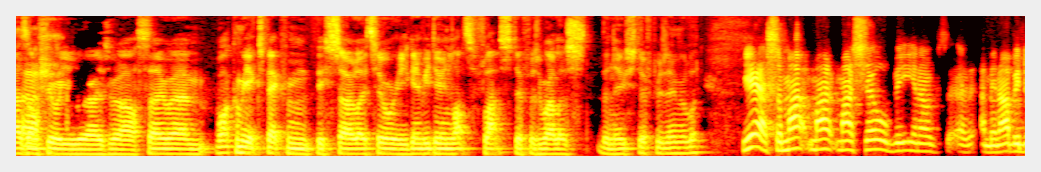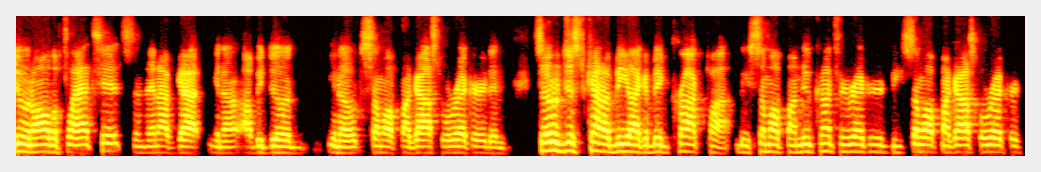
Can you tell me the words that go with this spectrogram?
as I'm ah. sure you were as well. So, um, what can we expect from this solo tour? Are you going to be doing lots of flat stuff as well as the new stuff, presumably? Yeah. So my my my show will be, you know, I mean, I'll be doing all the Flatts hits, and then I've got, you know, I'll be doing, you know, some off my gospel record, and so it'll just kind of be like a big crock pot. Be some off my new country record, be some off my gospel record,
